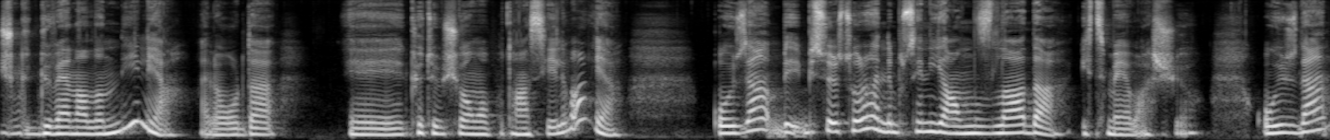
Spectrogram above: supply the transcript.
Çünkü güven alanı değil ya hani orada e, kötü bir şey olma potansiyeli var ya. O yüzden bir, bir süre sonra hani bu seni yalnızlığa da itmeye başlıyor. O yüzden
